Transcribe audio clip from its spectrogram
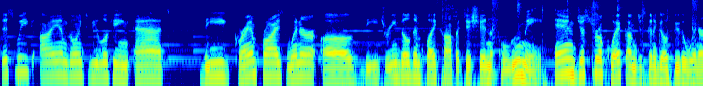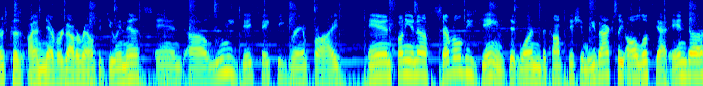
This week I am going to be looking at the grand prize winner of the Dream Build and Play competition, Lumi. And just real quick, I'm just going to go through the winners because I never got around to doing this. And uh, Lumi did take the grand prize. And funny enough, several of these games that won the competition, we've actually all looked at. And uh,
